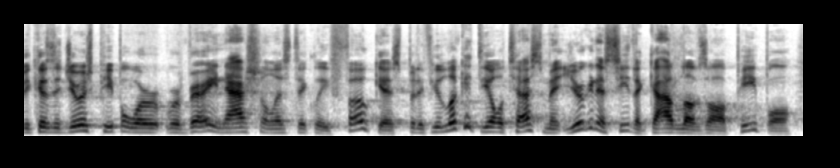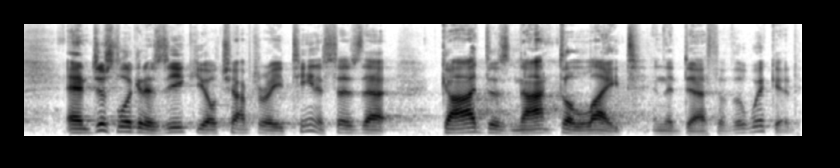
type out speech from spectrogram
because the Jewish people were, were very nationalistically focused. But if you look at the Old Testament, you're going to see that God loves all people. And just look at Ezekiel chapter 18, it says that God does not delight in the death of the wicked.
